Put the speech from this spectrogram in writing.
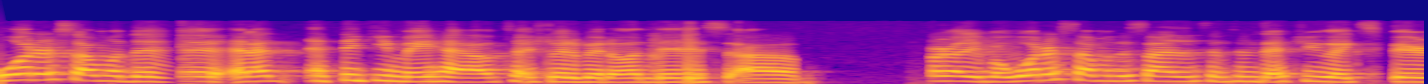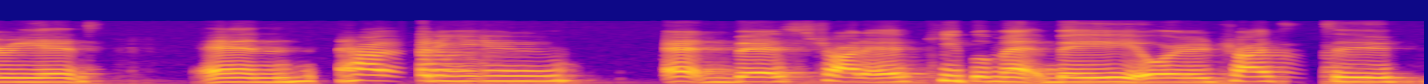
what are some of the and I, I think you may have touched a little bit on this um, earlier, but what are some of the signs and symptoms that you experience, and how do you, at best, try to keep them at bay or try to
